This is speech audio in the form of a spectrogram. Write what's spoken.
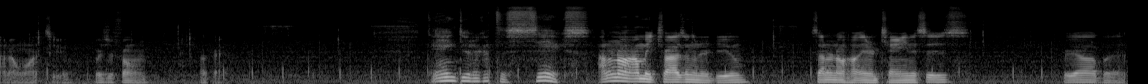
I don't want to. Where's your phone? Okay. Dang, dude, I got the six. I don't know how many tries I'm gonna do. Because I don't know how entertaining this is for y'all, but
